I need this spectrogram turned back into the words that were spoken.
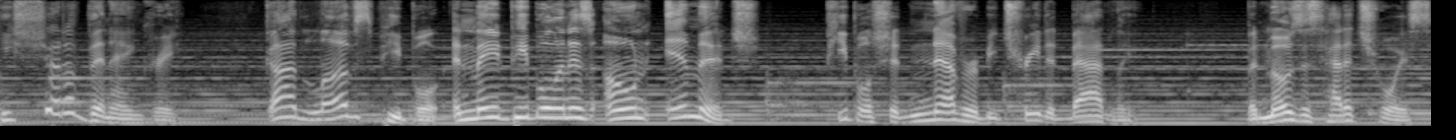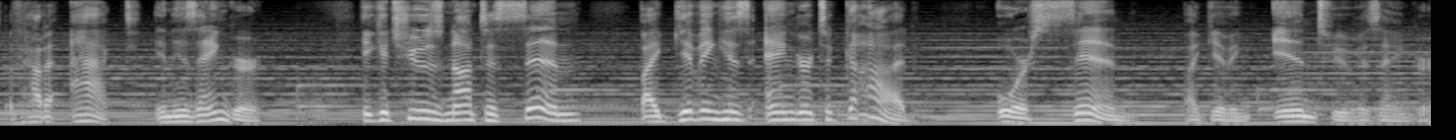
He should have been angry. God loves people and made people in his own image. People should never be treated badly. But Moses had a choice of how to act in his anger. He could choose not to sin by giving his anger to God, or sin by giving into his anger.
